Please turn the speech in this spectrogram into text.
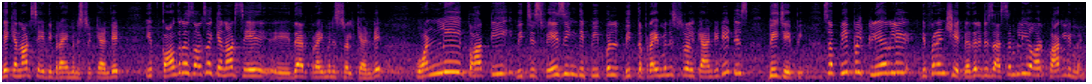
they cannot say the prime minister candidate. If Congress also cannot say uh, their prime ministerial candidate, only party which is facing the people with the prime ministerial candidate is BJP. So people clearly differentiate whether it is assembly or parliament.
